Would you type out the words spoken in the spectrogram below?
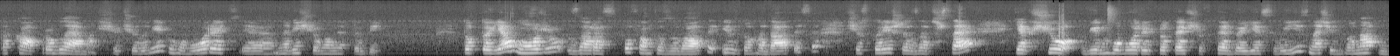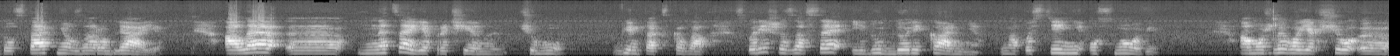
така проблема, що чоловік говорить, е, навіщо вони тобі. Тобто я можу зараз пофантазувати і здогадатися, що скоріше за все, якщо він говорить про те, що в тебе є свої, значить вона достатньо заробляє. Але е, не це є причиною, чому він так сказав. Скоріше за все, йдуть дорікання на постійній основі. А можливо, якщо е,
